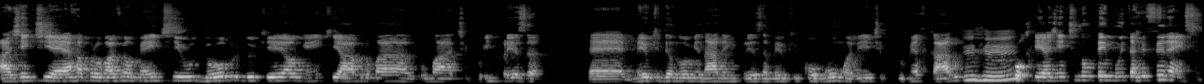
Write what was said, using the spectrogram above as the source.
a gente erra provavelmente o dobro do que alguém que abre uma, uma tipo, empresa é, meio que denominada empresa meio que comum ali, tipo do mercado, uhum. porque a gente não tem muita referência.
